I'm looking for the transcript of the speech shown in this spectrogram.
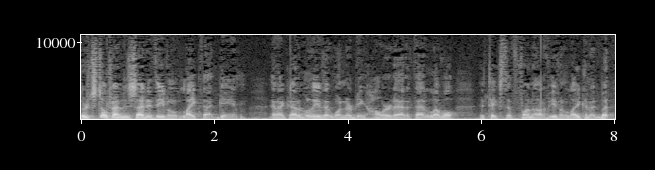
They're still trying to decide if they even like that game. And I got to believe that when they're being hollered at at that level, it takes the fun out of even liking it. But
